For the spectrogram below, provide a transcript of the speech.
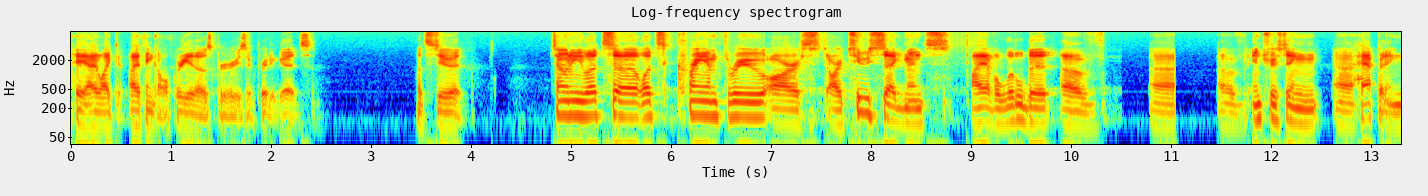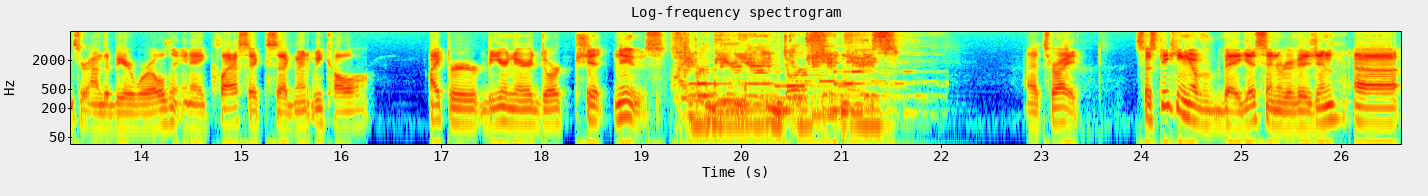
hey, I like. I think all three of those breweries are pretty good. So let's do it. Tony, let's uh, let's cram through our our two segments. I have a little bit of uh, of interesting uh, happenings around the beer world in a classic segment we call Hyper Beer Nerd Dork Shit News. Hyper Beer Nerd Dork Shit News. That's right. So speaking of Vegas and revision, uh,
